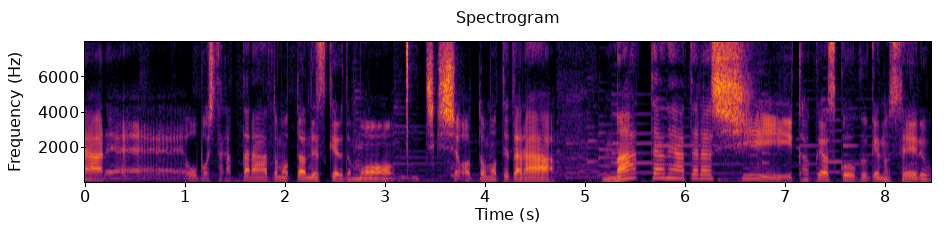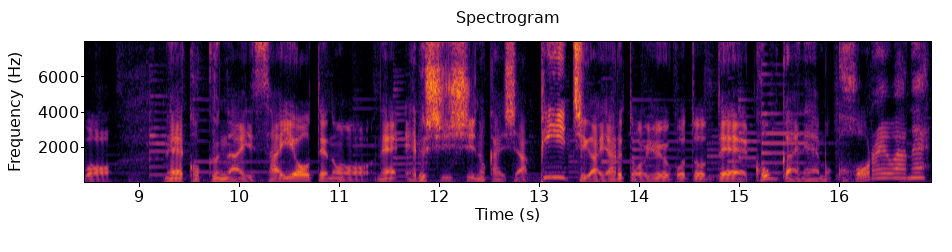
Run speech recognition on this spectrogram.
あれ、応募したかったなと思ったんですけれども、チキショーと思ってたら、またね、新しい格安航空券のセールを、ね、国内最大手の、ね、LCC の会社、ピーチがやるということで、今回ね、もうこれはね、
